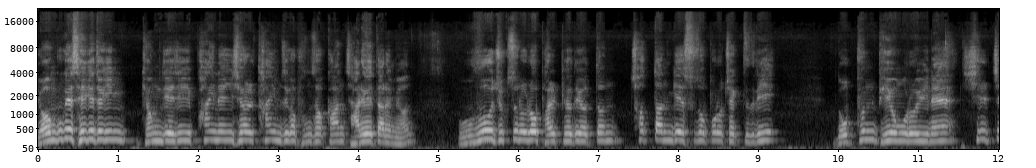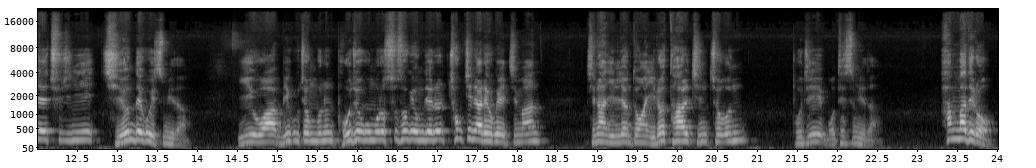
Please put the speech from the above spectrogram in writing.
영국의 세계적인 경제지 파이낸셜 타임즈가 분석한 자료에 따르면 우후죽순으로 발표되었던 첫 단계 수소 프로젝트들이 높은 비용으로 인해 실제 추진이 지연되고 있습니다. 이와 미국 정부는 보조금으로 수소 경제를 촉진하려고 했지만 지난 1년 동안 이렇다 할 진척은 보지 못했습니다. 한마디로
